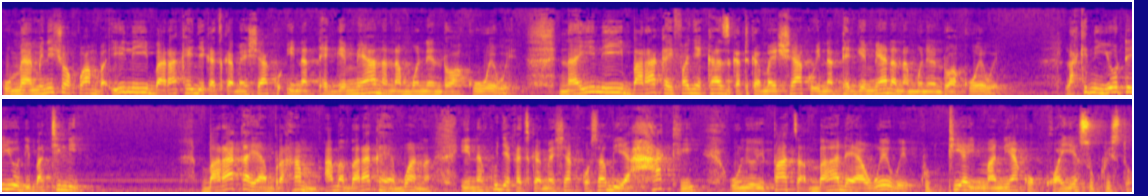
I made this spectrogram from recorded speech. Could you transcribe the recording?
Umeaminishwa kwamba ili hii baraka ije katika maisha yako inategemeana na mwenendo wako wewe. Na ili hii baraka ifanye kazi katika maisha yako inategemeana na mwenendo wako wewe. Lakini yote hiyo ni batili baraka ya abrahamu ama baraka ya bwana inakuja katika maisha yako kwa sababu ya haki ulioipata baada ya wewe kutia imani yako kwa yesu kristo.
